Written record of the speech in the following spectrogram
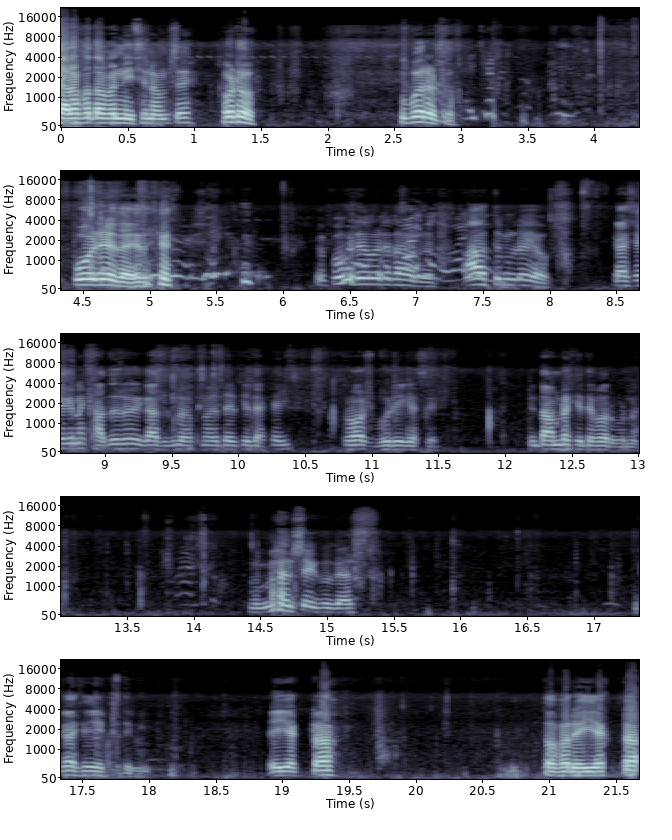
চারাপাতা আবার নিচে নামছে। ওঠো। উপরে ওঠো। পড়ে যায় পড়ে পড়ে তাহলে। আও তুমি লই গাছ এখানে খাজুরের গাছগুলো আপনাদেরকে দেখাই। রস ভরে গেছে। কিন্তু আমরা খেতে পারব না। মানুষের গাছ। গাছ, এই একটা দেখুন। এই একটা। তারপরে এই একটা।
